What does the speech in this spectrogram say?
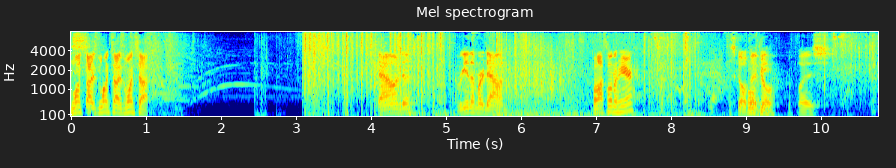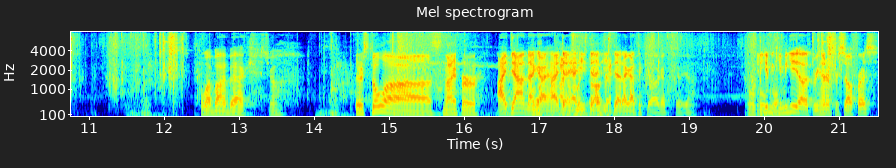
Nice. one size, one size, one shot. Down. Three of them are down. Last one over here. Let's go, Full baby. kill. Good place. Put my behind back, Joe. There's still a sniper. I downed that guy. I I he's dead. He's dead. I got the kill. I got the kill. Yeah. Cool, Can you give me? cool, Can we get uh, 300 for self res?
